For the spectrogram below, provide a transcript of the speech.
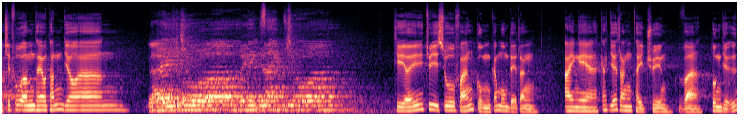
Bài trích phú âm theo Thánh Gioan. Lạy Chúa, vinh danh Chúa. Khi ấy Chúa Giêsu phán cùng các môn đệ rằng ai nghe các giới răng thầy truyền và tuân giữ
